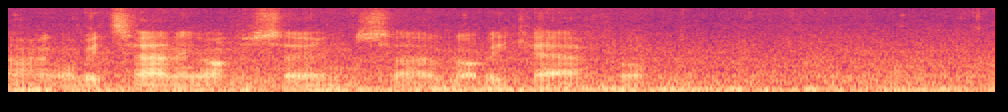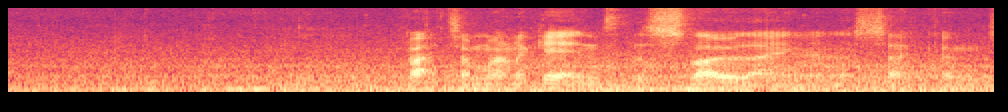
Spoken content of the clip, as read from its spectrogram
I think we'll be turning off soon, so I've got to be careful. In fact, I'm going to get into the slow lane in a second.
